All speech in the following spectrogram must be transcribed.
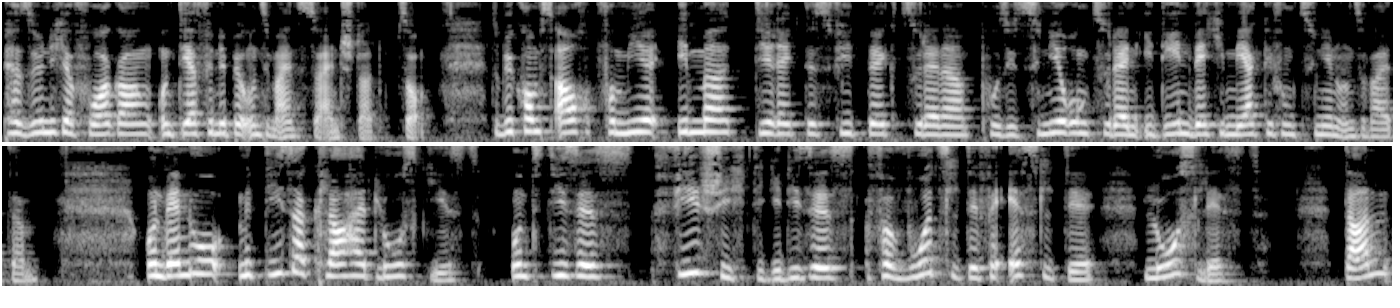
persönlicher Vorgang und der findet bei uns im 1 zu 1 statt. So. Du bekommst auch von mir immer direktes Feedback zu deiner Positionierung, zu deinen Ideen, welche Märkte funktionieren und so weiter. Und wenn du mit dieser Klarheit losgehst und dieses vielschichtige, dieses verwurzelte, verästelte loslässt, dann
